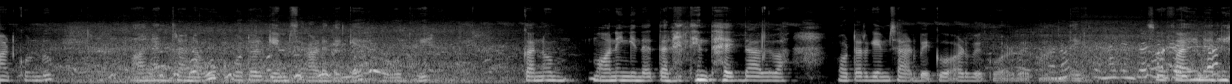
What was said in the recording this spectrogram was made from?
ಮಾಡಿಕೊಂಡು ಆನಂತರ ನಾವು ವಾಟರ್ ಗೇಮ್ಸ್ ಆಡೋದಕ್ಕೆ ಹೋದ್ವಿ. ಕಣ್ಣು ಮಾರ್ನಿಂಗಿಂದ ತಲೆ ತಿಂತಾ ಇದ್ದ ಅಲ್ವಾ? ವಾಟರ್ ಗೇಮ್ಸ್ ಆಡಬೇಕು ಆಡಬೇಕು ಆಡಬೇಕು ಅಂತ. ಸೊ ಫೈನಲಿ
